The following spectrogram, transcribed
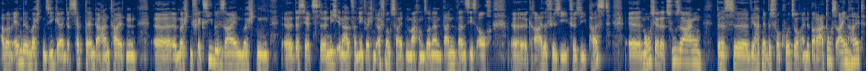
aber am Ende möchten sie gern das Zepter in der Hand halten, äh, möchten flexibel sein, möchten äh, das jetzt äh, nicht innerhalb von irgendwelchen Öffnungszeiten machen, sondern dann, wenn sie es auch äh, gerade für sie, für sie passt. Äh, man muss ja dazu sagen, dass äh, wir hatten ja bis vor kurzem auch eine Beratungseinheit,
